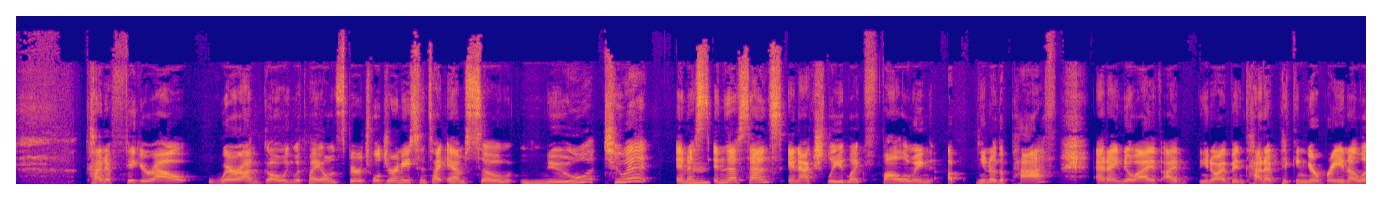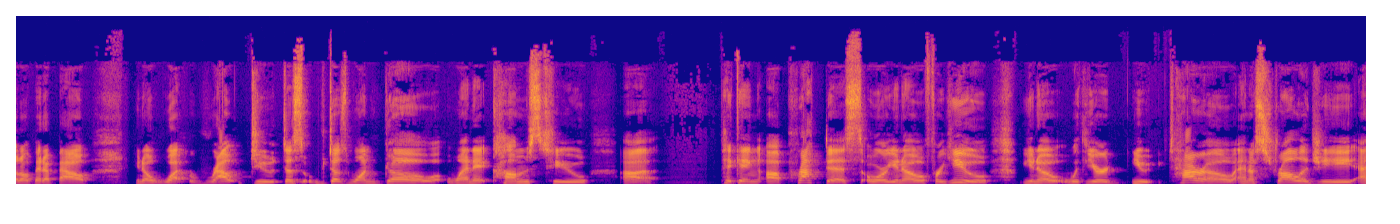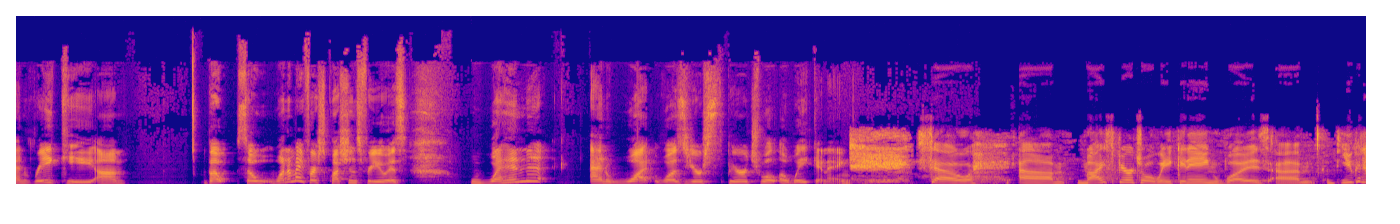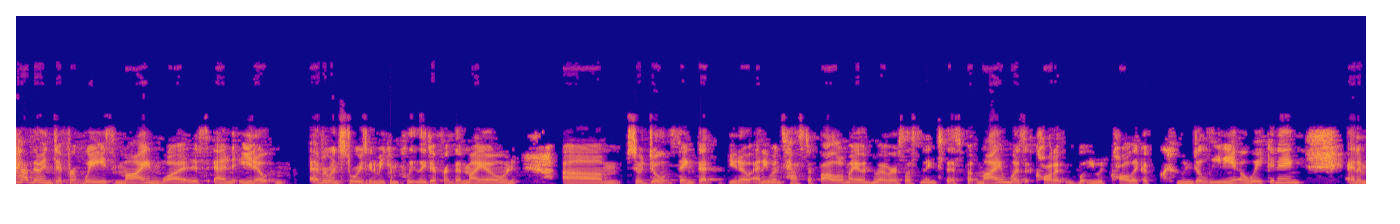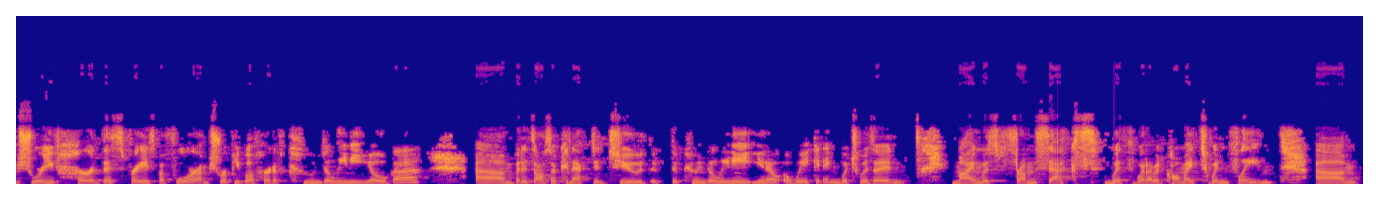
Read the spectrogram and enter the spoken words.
kind of figure out where I'm going with my own spiritual journey since I am so new to it in Mhm. a in a sense in actually like following up you know the path and I know I've I've you know I've been kind of picking your brain a little bit about you know what route do does does one go when it comes to uh picking a practice or you know for you you know with your you tarot and astrology and reiki um but so one of my first questions for you is when and what was your spiritual awakening So, um, my spiritual awakening was, um, you can have them in different ways. Mine was, and you know, everyone's story is going to be completely different than my own. Um, so don't think that, you know, anyone's has to follow my own, whoever's listening to this, but mine was called a, what you would call like a Kundalini awakening. And I'm sure you've heard this phrase before. I'm sure people have heard of Kundalini yoga. Um, but it's also connected to the, the Kundalini, you know, awakening, which was a, mine was from sex with what I would call my twin flame. Um,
